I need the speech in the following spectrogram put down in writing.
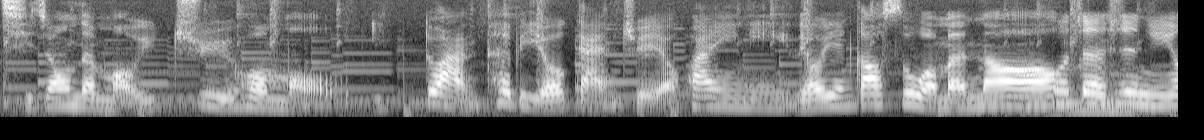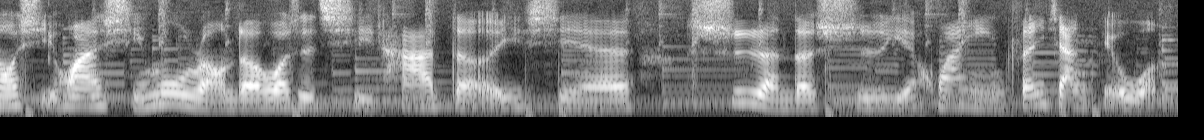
其中的某一句或某一段特别有感觉，也欢迎你留言告诉我们哦或。者是你有喜欢席慕容的，或是其他的一些诗人的诗，也欢迎分享给我们。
